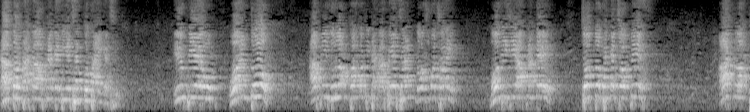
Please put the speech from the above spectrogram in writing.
এত টাকা আপনাকে দিয়েছেন, কোথায় গেছে? ইউপিএ ওয়ান টু আপনি দু লক্ষ কোটি টাকা পেয়েছেন দশ বছরে। মোদীজি, আপনাকে চোদ্দ থেকে চব্বিশ আট লক্ষ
